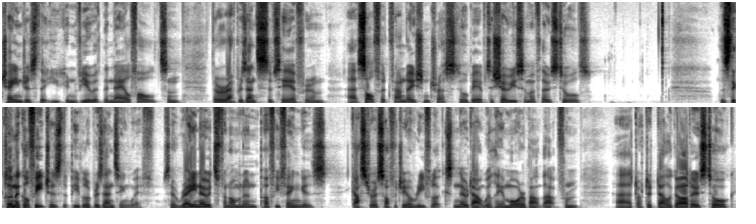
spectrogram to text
changes that you can view at the nail folds, and there are representatives here from uh, Salford Foundation Trust who will be able to show you some of those tools. There's the clinical features that people are presenting with. So Raynaud's phenomenon, puffy fingers, gastroesophageal reflux, and no doubt we'll hear more about that from uh, Dr. Delgado's talk.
